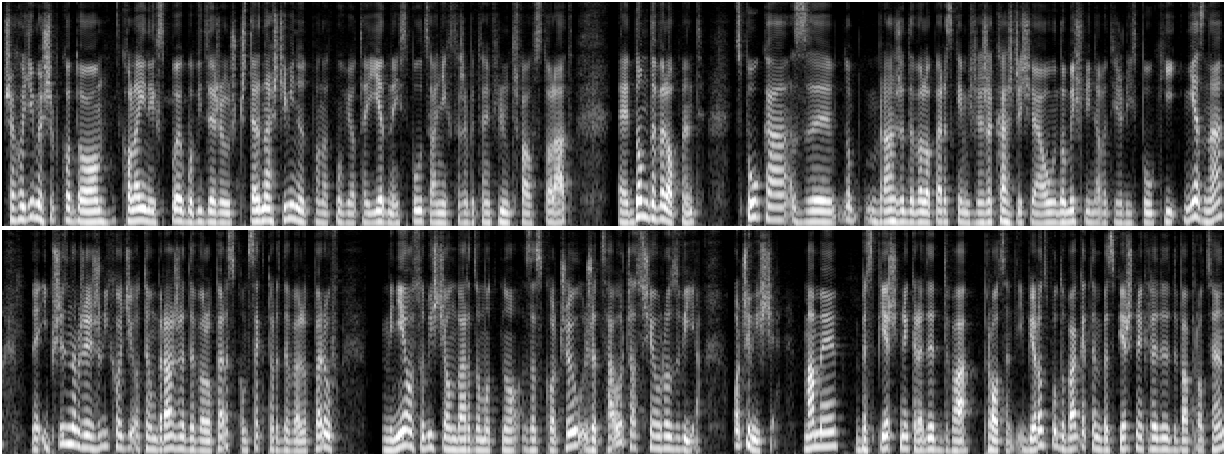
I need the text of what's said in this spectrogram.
Przechodzimy szybko do kolejnych spółek, bo widzę, że już 14 minut ponad mówię o tej jednej spółce, a nie chcę, żeby ten film trwał 100 lat. E, Dom Development, spółka z no, branży deweloperskiej, myślę, że każdy się domyśli, nawet jeżeli spółki nie zna. E, I przyznam, że jeżeli chodzi o tę branżę deweloperską, sektor deweloperów, mnie osobiście on bardzo mocno zaskoczył, że cały czas się rozwija. Oczywiście, mamy bezpieczny kredyt 2% i biorąc pod uwagę ten bezpieczny kredyt 2%,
